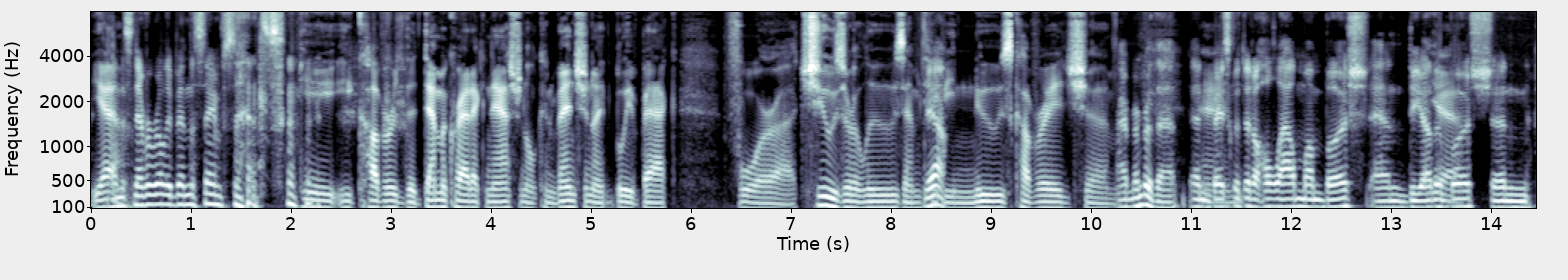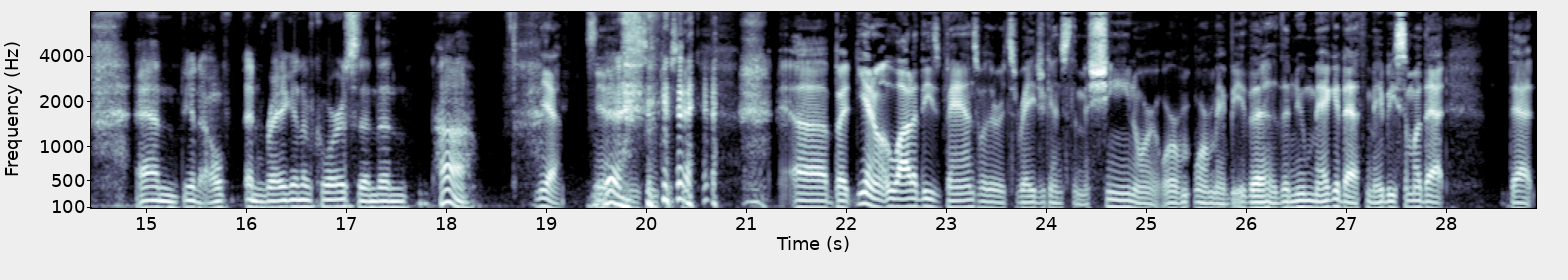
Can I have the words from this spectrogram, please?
Yeah. And it's never really been the same since. he he covered the Democratic National Convention, I believe, back for uh, Choose or Lose MTV Yeah. News coverage. Um, I remember that, and, And- basically did a whole album on Bush and the other Yeah. Bush, and and you know, and Reagan, of course, and then, huh? Yeah. Yeah, Yeah. interesting. uh, but you know, a lot of these bands, whether it's Rage Against the Machine or or or maybe the the new Megadeth, maybe some of that that,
